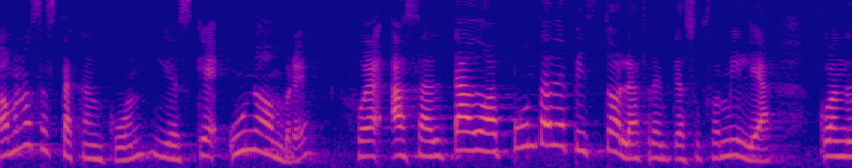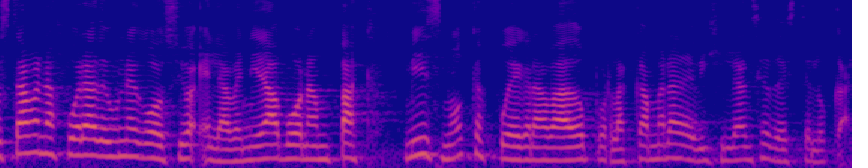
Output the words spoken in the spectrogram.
Vámonos hasta Cancún y es que un hombre fue asaltado a punta de pistola frente a su familia cuando estaban afuera de un negocio en la avenida Bonampak, mismo que fue grabado por la cámara de vigilancia de este local.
